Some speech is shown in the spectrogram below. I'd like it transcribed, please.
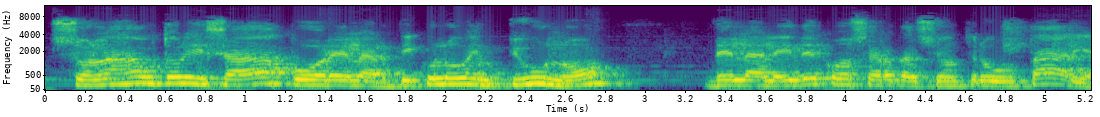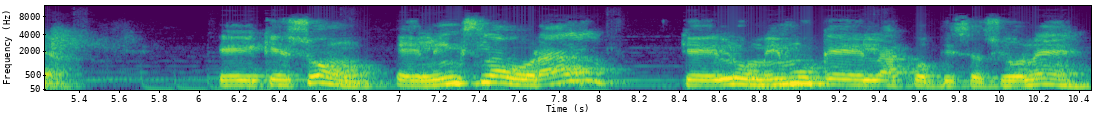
Son las autorizadas por el artículo 21 de la ley de concertación tributaria, eh, que son el INS laboral, que es lo mismo que las cotizaciones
